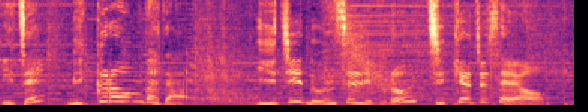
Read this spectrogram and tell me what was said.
이제 미끄러운 바닥 이지 논슬립으로 지켜주세요.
